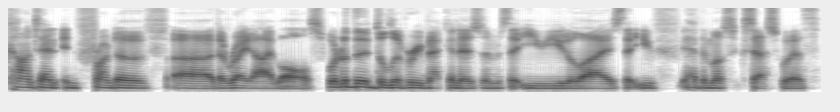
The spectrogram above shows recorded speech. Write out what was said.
content in front of uh, the right eyeballs? What are the delivery mechanisms that you utilize that you've had the most success with?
